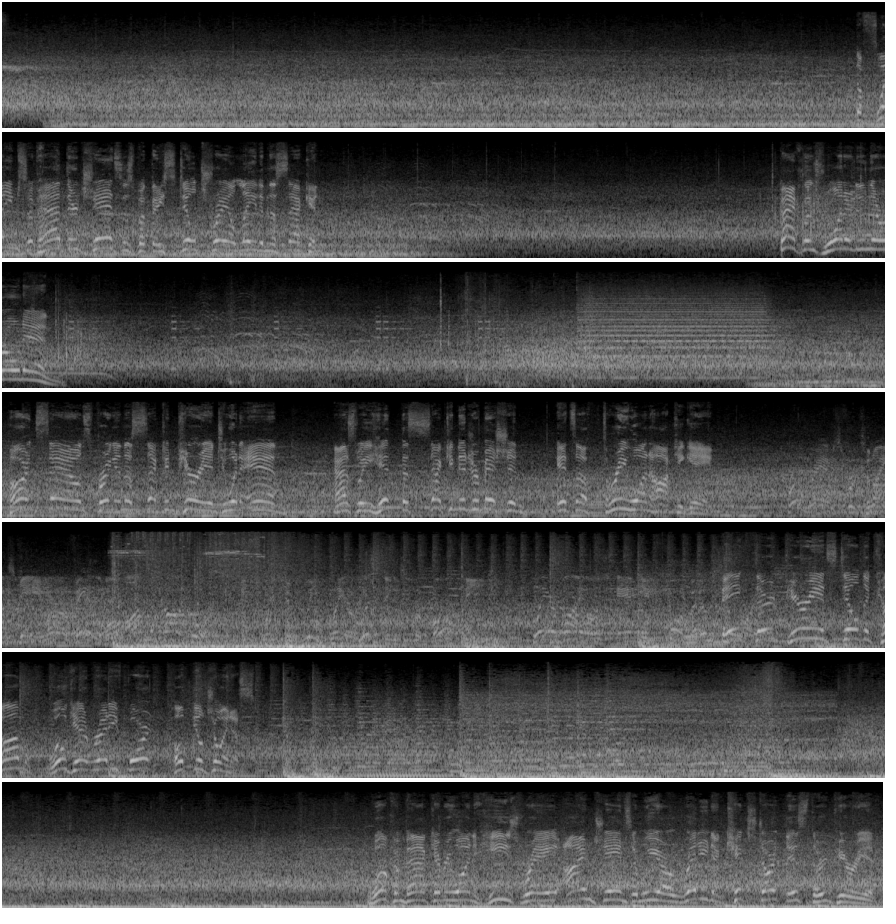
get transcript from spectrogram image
The Flames have had their chances, but they still trail late in the second. Backlund's won it in their own end. The second period to an end. As we hit the second intermission, it's a 3-1 hockey game. tonight's game are available on the concourse, featuring complete player listings for both teams, player bios, and informative... Big third period still to come. We'll get ready for it. Hope you'll join us. Welcome back, everyone. He's Ray. I'm James, and we are ready to kickstart this third period.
